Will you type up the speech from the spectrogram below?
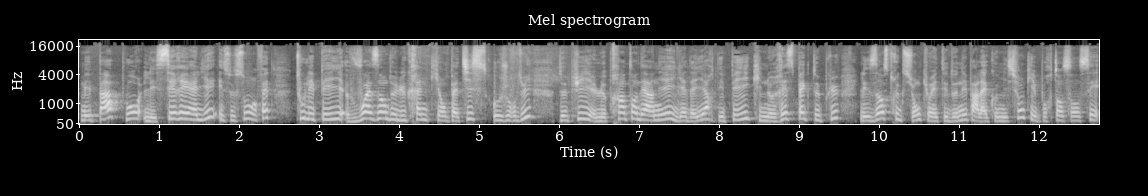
mais pas pour les céréaliers. Et ce sont en fait tous les pays voisins de l'Ukraine qui en pâtissent aujourd'hui. Depuis le printemps dernier, il y a d'ailleurs des pays qui ne respectent plus les instructions qui ont été données par la Commission, qui est pourtant censée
